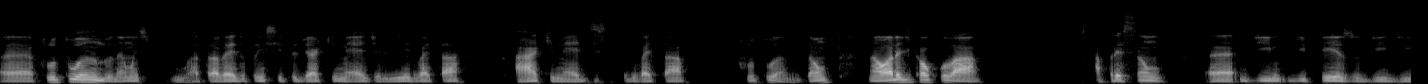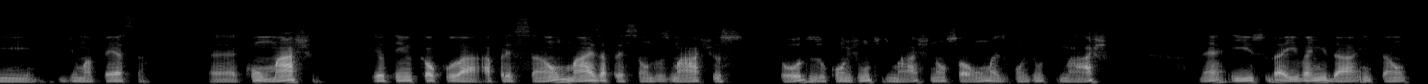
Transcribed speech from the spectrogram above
é, flutuando, né, um, através do princípio de Arquimedes ali, ele vai estar, tá, Arquimedes, ele vai estar tá flutuando. Então, na hora de calcular a pressão é, de, de, peso de, de, de uma peça com macho, eu tenho que calcular a pressão mais a pressão dos machos, todos, o conjunto de machos, não só um, mas o conjunto de machos, né? E isso daí vai me dar, então,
